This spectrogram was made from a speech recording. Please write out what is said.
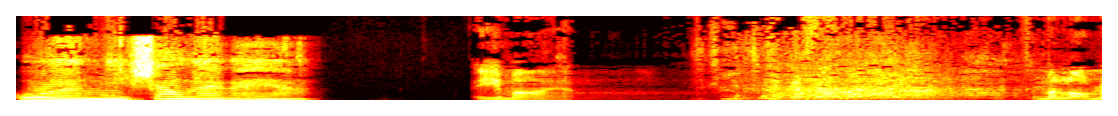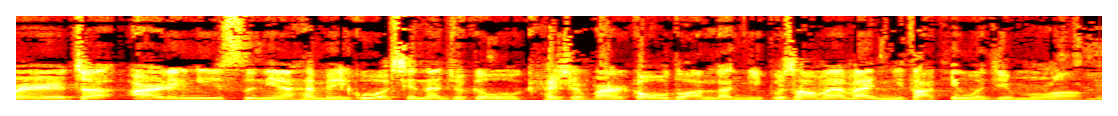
我没上 YY 呀。哎呀妈呀！怎么老妹儿这二零一四年还没过，现在就跟我开始玩高端了？你不上 YY，你咋听我节目啊？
